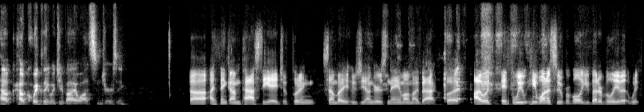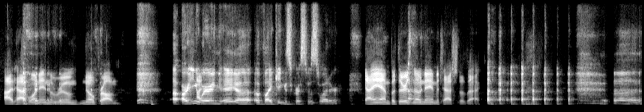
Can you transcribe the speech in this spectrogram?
How how quickly would you buy a Watson jersey? Uh, I think I'm past the age of putting somebody who's younger's name on my back, but I would, if we he won a Super Bowl, you better believe it. We, I'd have one in the room, no problem. Uh, are you wearing a uh, a Vikings Christmas sweater? I am, but there is no name attached to the back. uh,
